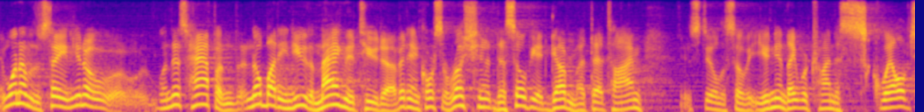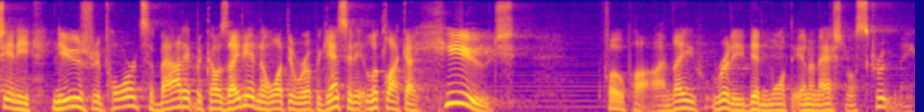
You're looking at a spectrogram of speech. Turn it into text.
And one of them was saying, you know, when this happened, nobody knew the magnitude of it. And of course, the Russian, the Soviet government at that time still the Soviet Union. They were trying to squelch any news reports about it because they didn't know what they were up against, and it looked like a huge faux pas, and they really didn't want the international scrutiny.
